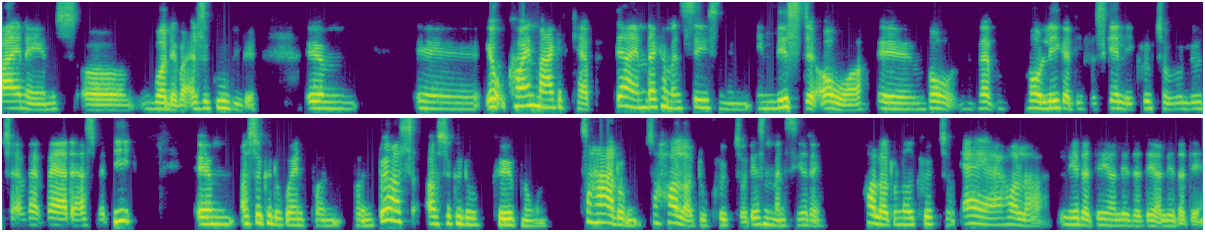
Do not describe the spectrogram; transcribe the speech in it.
Binance og whatever. Altså google det. Øhm, øh, jo, cap. Derinde, der kan man se sådan en, en liste over, øh, hvor, hvad, hvor ligger de forskellige kryptovalutaer, hvad, hvad er deres værdi, Øhm, og så kan du gå ind på en, på en børs, og så kan du købe nogen. Så har du så holder du krypto. Det er sådan, man siger det. Holder du noget krypto? Ja, ja, jeg holder lidt af det, og lidt af det, og lidt af det.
